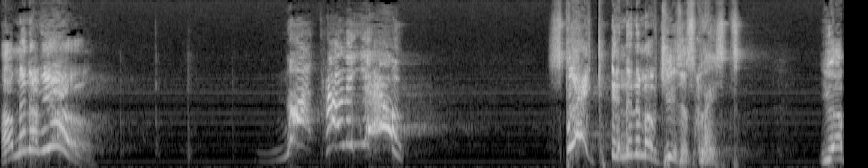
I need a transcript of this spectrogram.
How many of you? Not telling you! Speak in the name of Jesus Christ. You are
